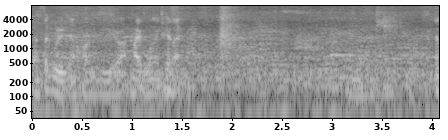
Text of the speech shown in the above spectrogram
ဒါစက်ကူလေးကျန်ခေါ်ပြီးတော့မိုက်ပုံနဲ့ထည့်လိုက်။ အဲ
